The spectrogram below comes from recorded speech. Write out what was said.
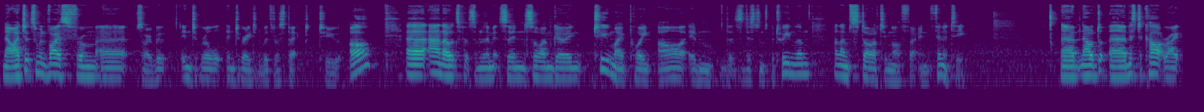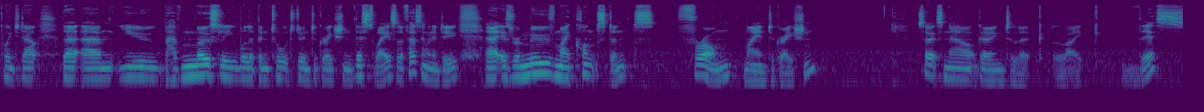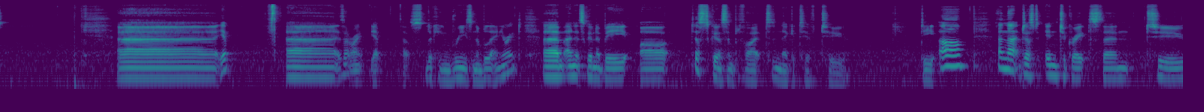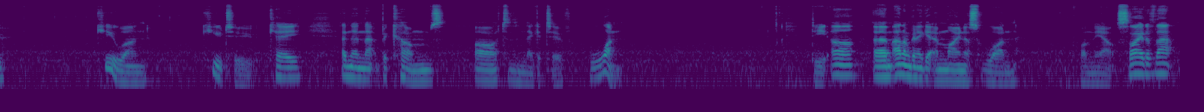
Now I took some advice from, uh, sorry, with integral integrated with respect to r, uh, and I want to put some limits in, so I'm going to my point r, in that's the distance between them, and I'm starting off at infinity. Um, now, uh, Mr. Cartwright pointed out that um, you have mostly will have been taught to do integration this way. So the first thing I'm going to do uh, is remove my constants from my integration. So it's now going to look like this. Uh, yep. Uh, is that right? Yep. That's looking reasonable at any rate. Um, and it's going to be our, just going to simplify it to negative 2 dr, and that just integrates then to q1, q2, k, and then that becomes r to the negative 1 dr, um, and I'm going to get a minus 1 on the outside of that.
